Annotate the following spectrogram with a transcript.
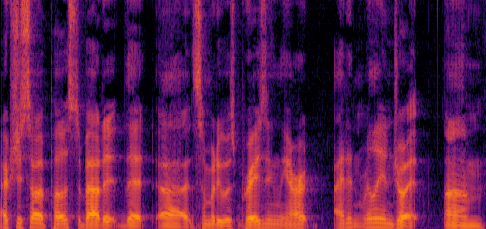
actually saw a post about it that uh, somebody was praising the art. I didn't really enjoy it. Um,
